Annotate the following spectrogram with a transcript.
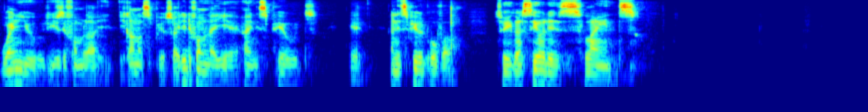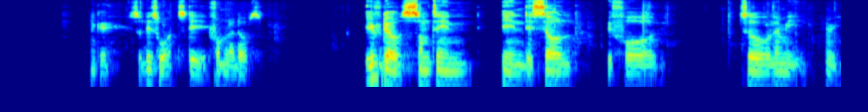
when you use the formula, it cannot spill. So I did the formula here and it spilled here and it spilled over. So you can see all these lines. Okay, so this is what the formula does. If there was something in the cell before so let me let me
